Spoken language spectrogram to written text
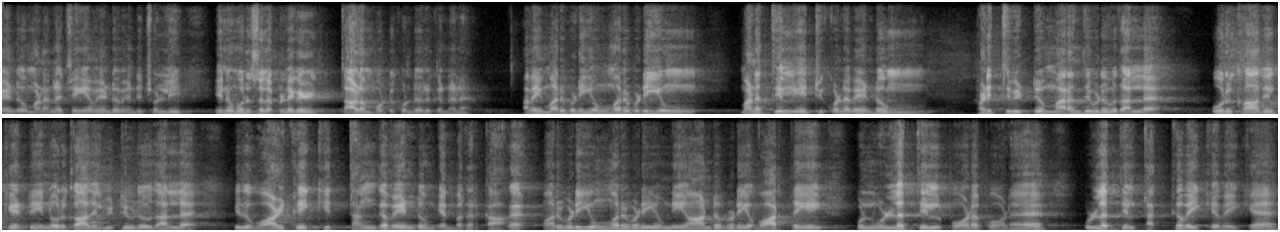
வேண்டும் மனநம் செய்ய வேண்டும் என்று சொல்லி இன்னும் ஒரு சில பிள்ளைகள் தாளம் போட்டு கொண்டு இருக்கின்றன. அதை மறுபடியும் மறுபடியும் மனத்தில் ஏற்றிக்கொள்ள வேண்டும். படித்துவிட்டு மறந்து விடுவது அல்ல. ஒரு காதில் கேட்டு இன்னொரு காதில் விட்டு விடுவது அல்ல. இது வாழ்க்கைக்கு தங்க வேண்டும் என்பதற்காக. மறுபடியும் மறுபடியும் நீ ஆண்டவருடைய வார்த்தையை உன் உள்ளத்தில் போட போட உள்ளத்தில் தக்க வைக்க வைக்க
